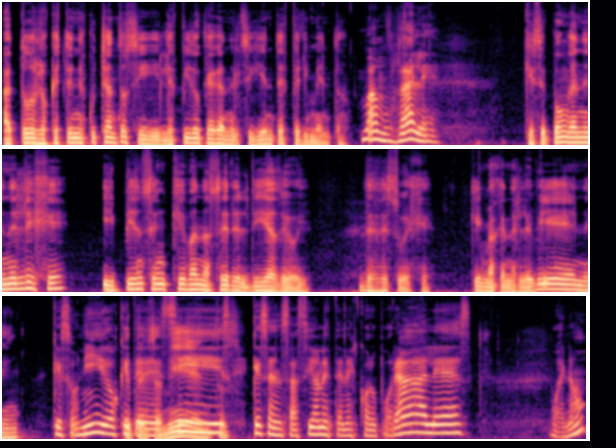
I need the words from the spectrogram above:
a todos los que estén escuchando, si les pido que hagan el siguiente experimento. Vamos, dale que se pongan en el eje y piensen qué van a hacer el día de hoy desde su eje. ¿Qué imágenes le vienen? ¿Qué sonidos? ¿Qué, te decís? ¿Qué sensaciones tenés corporales? Bueno.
